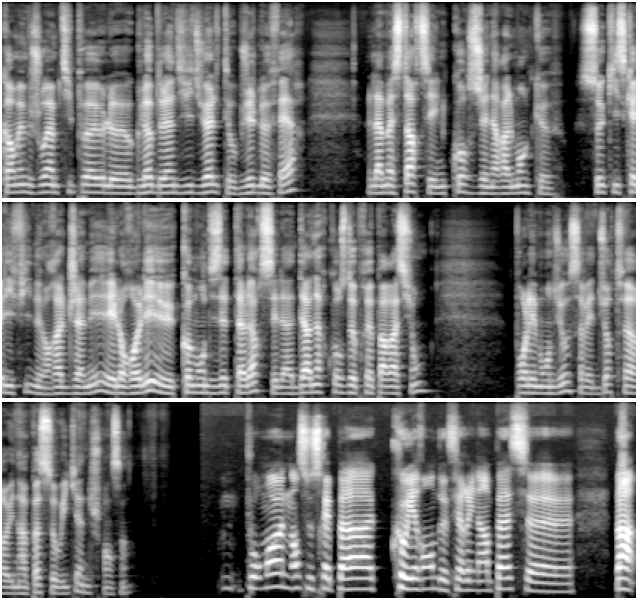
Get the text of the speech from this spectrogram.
quand même jouer un petit peu le globe de l'individuel, t'es obligé de le faire. La master, c'est une course généralement que ceux qui se qualifient ne ratent jamais. Et le relais, comme on disait tout à l'heure, c'est la dernière course de préparation pour les mondiaux. Ça va être dur de faire une impasse ce week-end, je pense. Hein. Pour moi, non, ce serait pas cohérent de faire une impasse. Euh, enfin,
